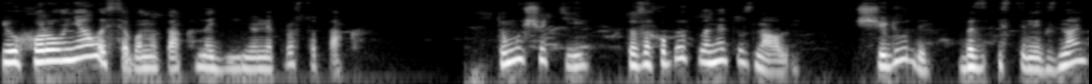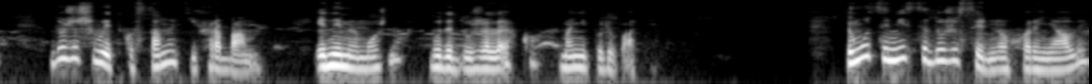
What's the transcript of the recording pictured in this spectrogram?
І охоронялося воно так надійно не просто так. Тому що ті, хто захопив планету, знали, що люди без істинних знань дуже швидко стануть їх рабами, і ними можна буде дуже легко маніпулювати. Тому це місце дуже сильно охороняли,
